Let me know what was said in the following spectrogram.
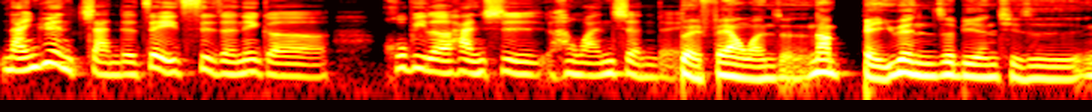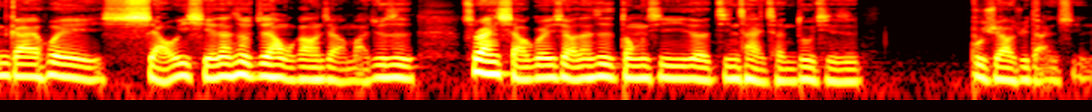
南院展的这一次的那个忽必勒汉是很完整的，对，非常完整的。那北院这边其实应该会小一些，但是就像我刚刚讲嘛，就是虽然小归小，但是东西的精彩程度其实不需要去担心，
